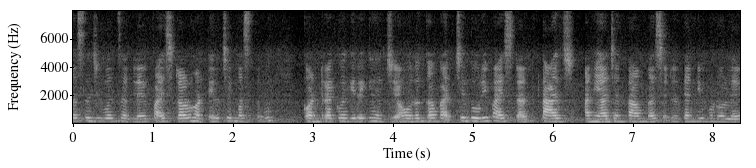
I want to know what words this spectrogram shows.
तसं जीवन जगलंय. फाय स्टार हॉटेलचे मस्त कॉन्ट्रॅक्ट वगैरे घ्यायचे. औरंगाबादचे दोन्ही फाय स्टार ताज आणि अजंता अंबासिडर त्यांनी बनवलंय.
